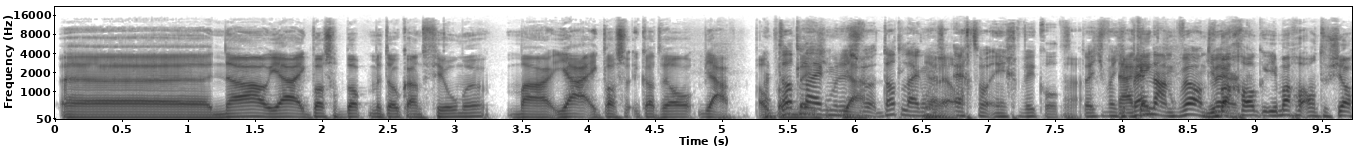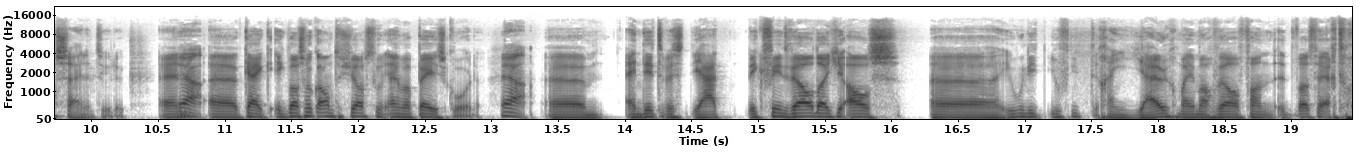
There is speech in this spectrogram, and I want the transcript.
eh, nou ja, ik was op dat moment ook aan het filmen. Maar ja, ik, was, ik had wel. Ja, ook wel dat lijkt me beetje- dus, ja. wel, dat lijkt me dus Jawel. echt wel ingewikkeld. Ja. Dat je, want Ja, je bent kijk, namelijk wel aan het je werk. mag, ook, je mag wel enthousiast zijn natuurlijk. En Ja. eh, kijk, ik was ook enthousiast toen Mbappé scoorde. Ja. Ehm, en dit was, ja, ik vind wel dat je als. eh, je, hoeft niet, je hoeft niet te gaan juichen, maar je mag wel van. Het was wel echt.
